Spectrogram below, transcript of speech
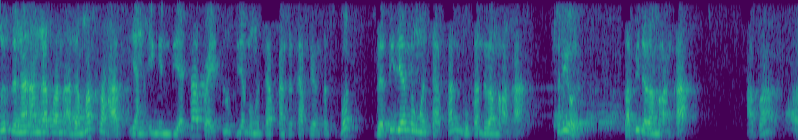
Terus dengan anggapan ada maslahat yang ingin dia capai, terus dia mengucapkan kekafiran tersebut, berarti dia mengucapkan bukan dalam rangka serius, tapi dalam rangka apa e,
